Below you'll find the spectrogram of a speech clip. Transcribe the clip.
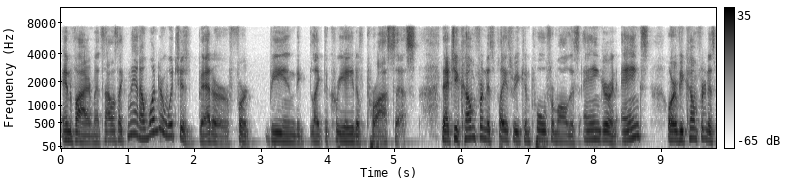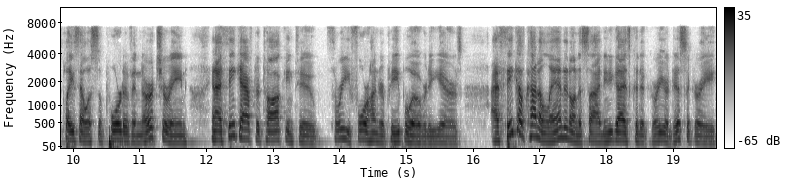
environments. I was like, man, I wonder which is better for being the, like the creative process. That you come from this place where you can pull from all this anger and angst, or if you come from this place that was supportive and nurturing. And I think after talking to three, four hundred people over the years, I think I've kind of landed on the side, and you guys could agree or disagree,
